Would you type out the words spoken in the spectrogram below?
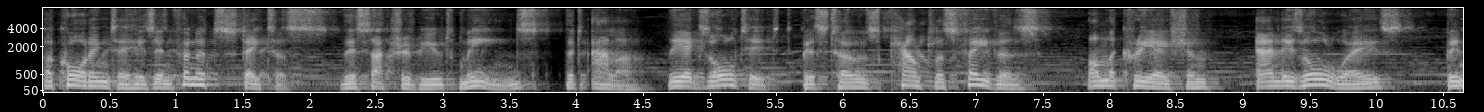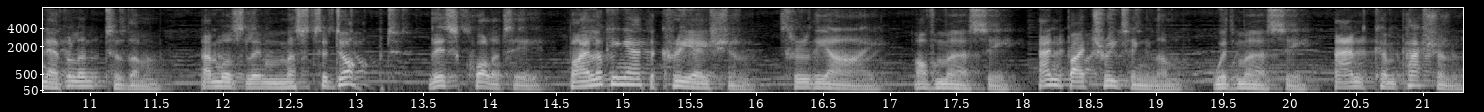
according to his infinite status. This attribute means that Allah, the Exalted, bestows countless favors on the creation and is always benevolent to them. A Muslim must adopt this quality by looking at the creation through the eye of mercy and by treating them with mercy and compassion,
